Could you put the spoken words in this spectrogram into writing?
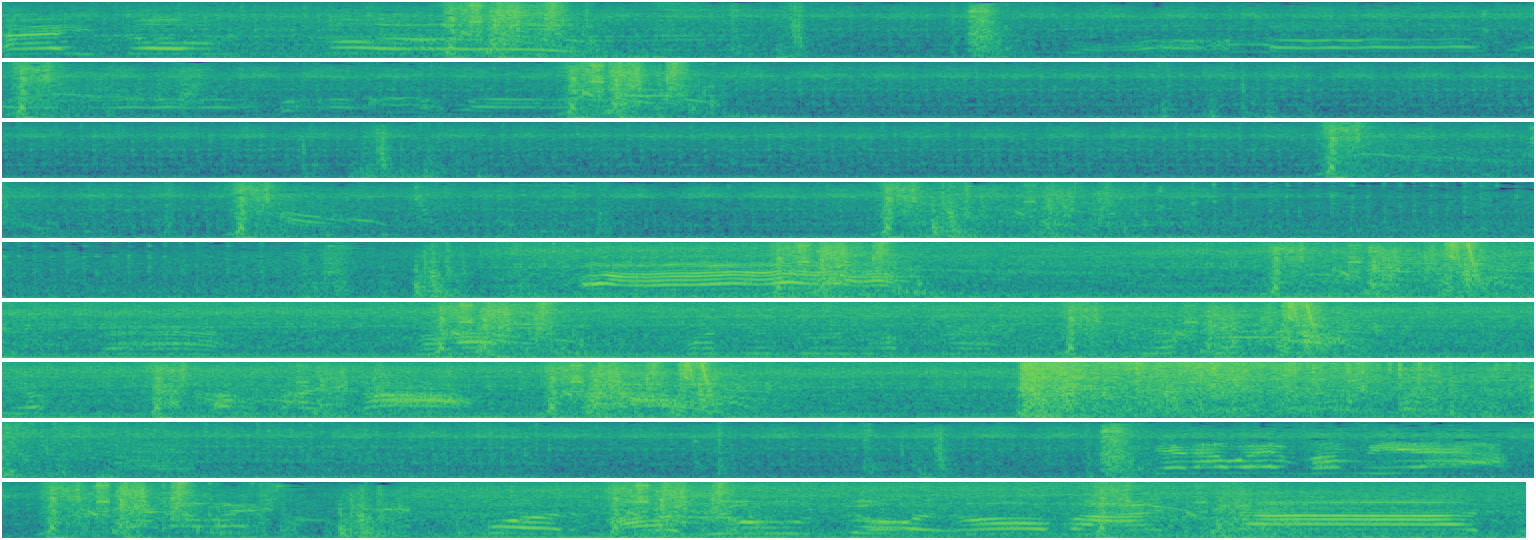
开走一。from here! Get away! What are you doing? Oh my god!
